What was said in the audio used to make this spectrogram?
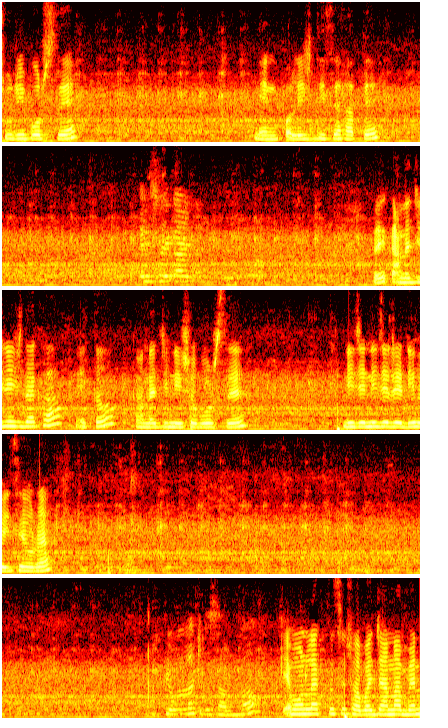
চুরি পরছে নেন পলিশ দিছে হাতে। এই কানের জিনিস দেখা এই তো কানের জিনিসও পরছে। নিজে নিজে রেডি হয়েছে ওরা। কেমন লাগতেছে সবাই জানাবেন।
